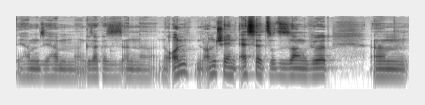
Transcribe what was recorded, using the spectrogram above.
sie haben, sie haben gesagt, dass es eine, eine On, ein On-Chain-Asset sozusagen wird. Ähm,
